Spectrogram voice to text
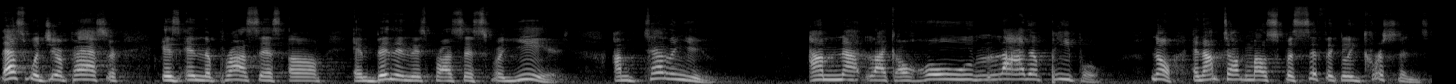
That's what your pastor is in the process of and been in this process for years. I'm telling you, I'm not like a whole lot of people. No, and I'm talking about specifically Christians.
